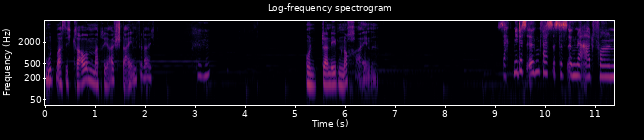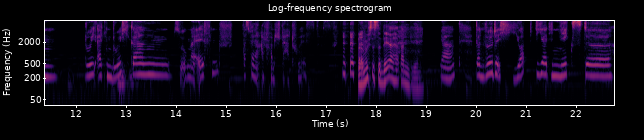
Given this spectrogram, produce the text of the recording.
mutmaßlich grauem Material, Stein vielleicht. Mhm. Und daneben noch eine. Sagt mir das irgendwas? Ist das irgendeine Art von durch, alten Durchgang zu irgendeiner Elfen? Was für eine Art von Statue ist das? Da müsstest du näher herangehen. Ja, dann würde ich Job, die ja die nächste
